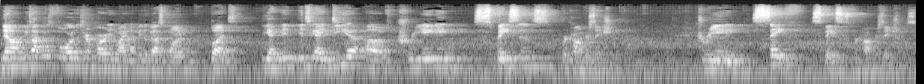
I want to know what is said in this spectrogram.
Now, we talked about this before, the term party might not be the best one, but it's the idea of creating spaces for conversation, creating safe spaces for conversations.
